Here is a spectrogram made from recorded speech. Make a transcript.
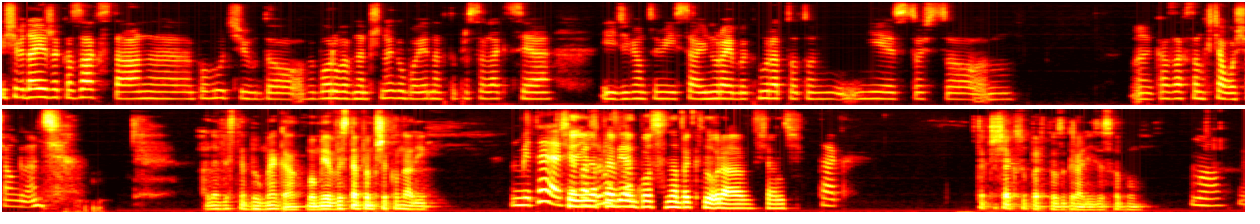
Mi się wydaje, że Kazachstan e, powrócił do wyboru wewnętrznego, bo jednak te preselekcje i dziewiąte miejsce Ainura i Beknura to, to nie jest coś, co mm, e, Kazachstan chciał osiągnąć. Ale występ był mega, bo mnie występem przekonali. Mnie też, ja Chcieli na bardzo pewno lubię. głosy na Beknura wziąć. Tak. Tak czy siak super to zgrali ze sobą. No, to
